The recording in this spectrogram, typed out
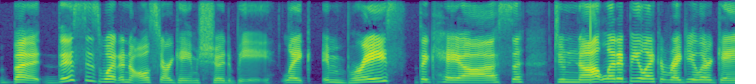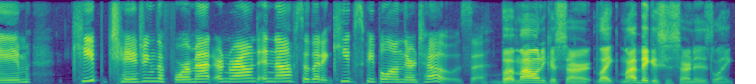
but this is what an all-star game should be like embrace the chaos do not let it be like a regular game keep changing the format around enough so that it keeps people on their toes But my only concern, like my biggest concern, is like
